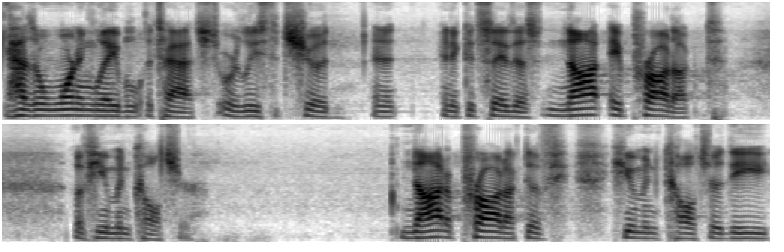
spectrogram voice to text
has a warning label attached, or at least it should. And it, and it could say this not a product of human culture. Not a product of human culture. The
